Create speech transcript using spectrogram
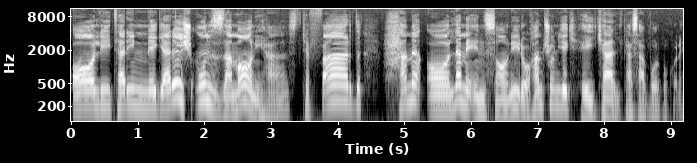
عالی ترین نگرش اون زمانی هست که فرد همه عالم انسانی رو همچون یک هیکل تصور بکنه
